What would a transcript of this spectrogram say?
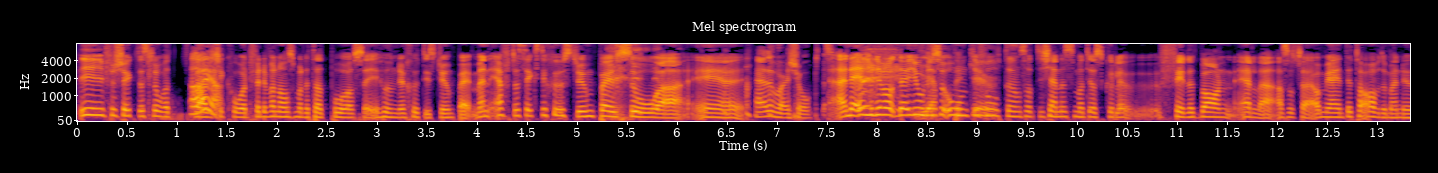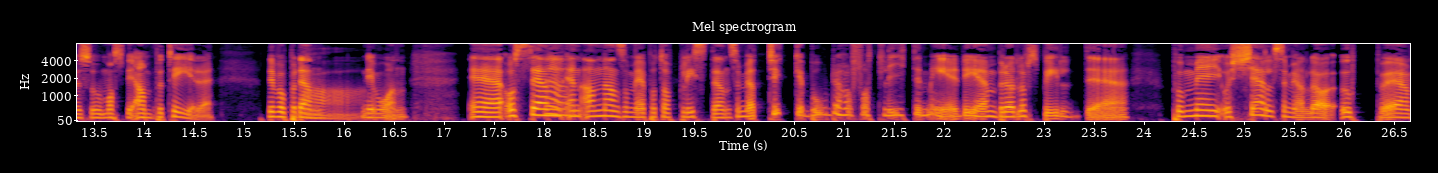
vi försökte slå ett Ah, ja. världsrekord för det var någon som hade tagit på sig 170 strumpor. Men efter 67 strumpor så... Eh, Ja, det var tjockt. nej, men det, var, det gjorde så ont i foten så att det kändes som att jag skulle föda ett barn. Eller, alltså så här, om jag inte tar av dem här nu så måste vi amputera. det. Det var på den Ah. nivån. Eh, och sen Ja. en annan som är på topplistan som jag tycker borde ha fått lite mer. Det är en bröllopsbild eh, på mig och Kjell som jag la upp eh,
